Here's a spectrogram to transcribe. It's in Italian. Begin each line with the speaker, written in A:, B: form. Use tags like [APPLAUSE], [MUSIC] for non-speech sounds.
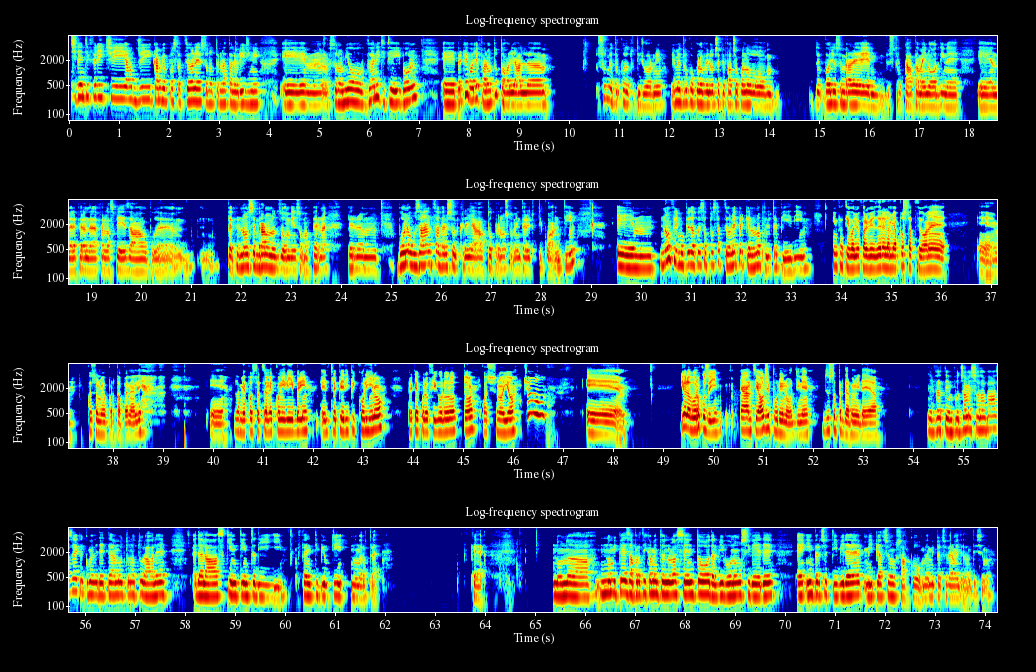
A: Incidenti felici, oggi cambio postazione, sono tornata alle origini e mm, sono al mio vanity table eh, perché voglio fare un tutorial sul mio trucco da tutti i giorni. Il mio trucco quello veloce che faccio quando mm, voglio sembrare struccata ma in ordine e andare per andare a fare la spesa oppure mm, per, per non sembrare uno zombie, insomma, per, per um, buona usanza verso il creato, per non spaventare tutti quanti. E um, non filmo più da questa postazione perché non ho più il trepiedi. Infatti voglio farvi vedere la mia postazione. E questo è il mio portapennelli. [LAUGHS] e la mia postazione con i libri e il trepiedi piccolino perché quello figolo rotto. Qua ci sono io. Ciao! E io lavoro così, anzi oggi pure in ordine, giusto per darvi un'idea. Nel frattempo ho già messo la base che come vedete è molto naturale ed è la skin tint di Fenty Beauty numero 3 che non, non mi pesa praticamente non la sento dal vivo non si vede è impercettibile mi piace un sacco mi piace veramente tantissimo.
